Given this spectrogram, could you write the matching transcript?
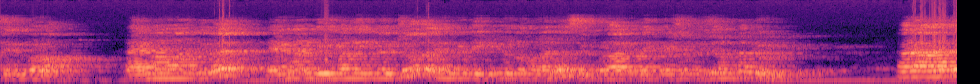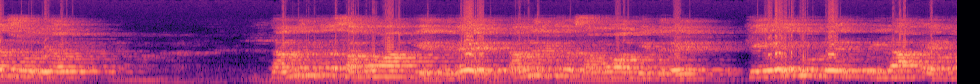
സിമ്പിൾ ആണ് ടൈം ആണെങ്കിൽ M N D one equal M D Q എന്ന് പറയുന്നത് സിമ്പിൾ ആയിട്ടുള്ള ഇക്വേഷൻ വെച്ച് നമുക്ക് കണ്ടുപിടിക്കും അടുത്ത ചോദ്യം. തന്നിരിക്കുന്ന സമവാക്യത്തിലെ തന്നിരിക്കുന്ന സമവാക്യത്തിലെ കെയുടെ വില എത്ര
